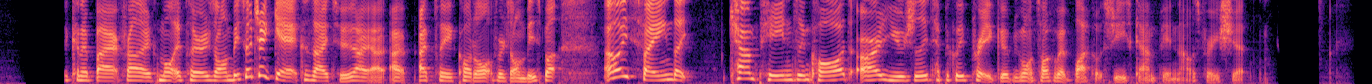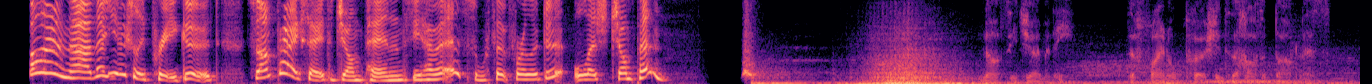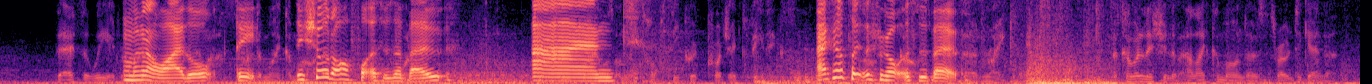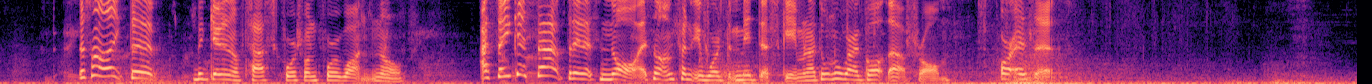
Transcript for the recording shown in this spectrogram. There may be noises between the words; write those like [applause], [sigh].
kind of buy it for like multiplayer zombies, which I get because I too I, I I play COD a lot for zombies, but I always find like campaigns in COD are usually typically pretty good. We won't talk about Black Ops 3's campaign, that was pretty shit. Other than that, they're usually pretty good. So I'm pretty excited to jump in and see how it is. So without further ado, let's jump in. Nazi Germany, the final push into the heart of darkness. The SOE had I'm not gonna lie though, they they showed off what this was about, and top secret Project Phoenix. I completely forgot what this was about. A coalition of allied commandos thrown together It's not like the whoever was most beginning of Task Force 141, no. I think it's that, but then it's not. It's not Infinity Ward that made this game, and I don't know where I got that from. Or is it?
